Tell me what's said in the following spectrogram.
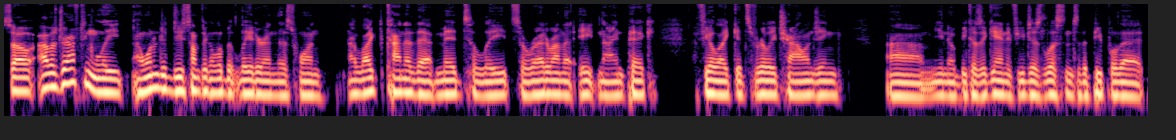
So I was drafting late. I wanted to do something a little bit later in this one. I liked kind of that mid to late, so right around that eight nine pick. I feel like it's really challenging, um, you know, because again, if you just listen to the people that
